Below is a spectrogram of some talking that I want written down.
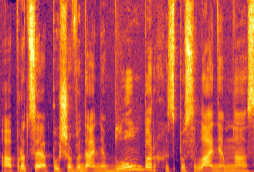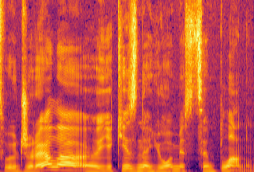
А про це пише видання Bloomberg з посиланням на свої джерела, е, які знайомі з цим планом.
